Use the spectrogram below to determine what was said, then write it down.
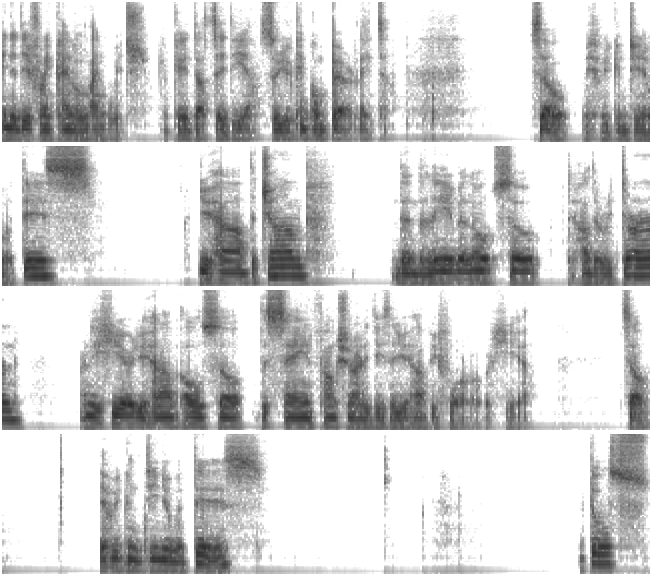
in a different kind of language. Okay that's the idea. So you can compare later. So if we continue with this you have the jump then the label also to have the return and here you have also the same functionalities that you have before over here. So if we continue with this those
